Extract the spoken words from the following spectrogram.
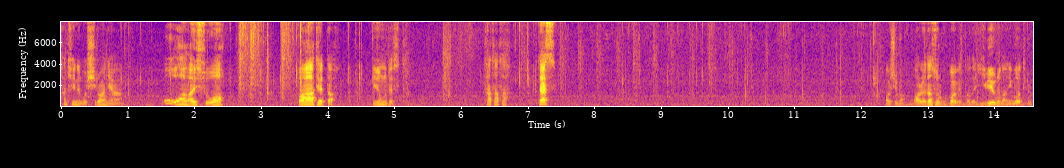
탄 튀는 거 싫어하냐? 오와 nice 와 와 됐다. 이 정도 됐어. 타. 타 타 됐어. 잠시만. 아 red dot으로 바꿔야겠다. 나 2배율은 아닌 것 같아요.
